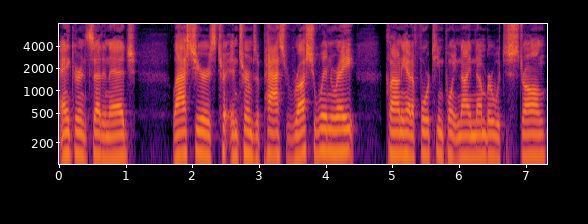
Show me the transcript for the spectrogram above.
anchor and set an edge. Last year, in terms of pass rush win rate, Clowney had a 14.9 number, which is strong.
